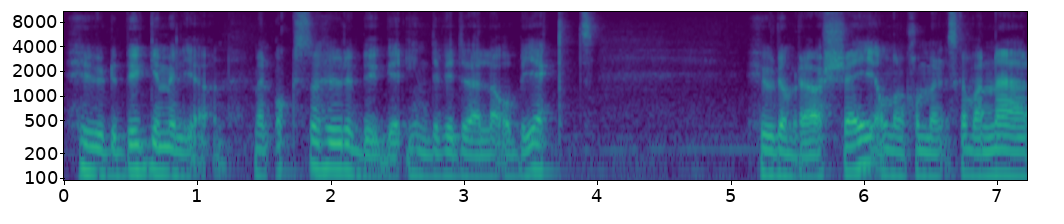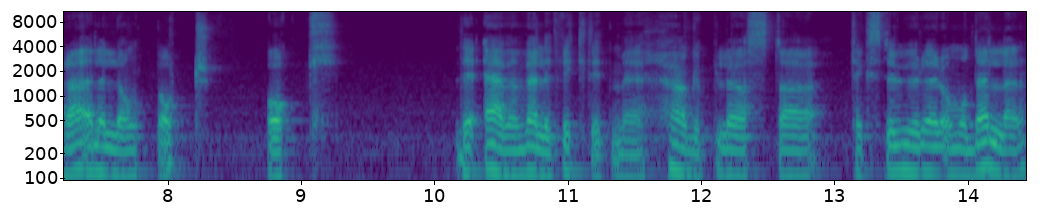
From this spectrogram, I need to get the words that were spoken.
hur du bygger miljön, men också hur du bygger individuella objekt. Hur de rör sig, om de kommer, ska vara nära eller långt bort. Och det är även väldigt viktigt med högupplösta texturer och modeller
